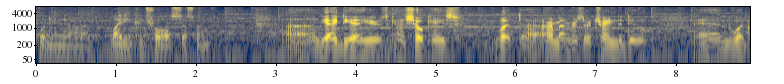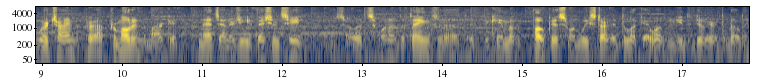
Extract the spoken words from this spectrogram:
put in a lighting control system. Uh, the idea here is to kind of showcase what uh, our members are trained to do and what we're trying to pr promote in the market, and that's energy efficiency, so it's one of the things uh, that became a focus when we started to look at what we need to do here at the building.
